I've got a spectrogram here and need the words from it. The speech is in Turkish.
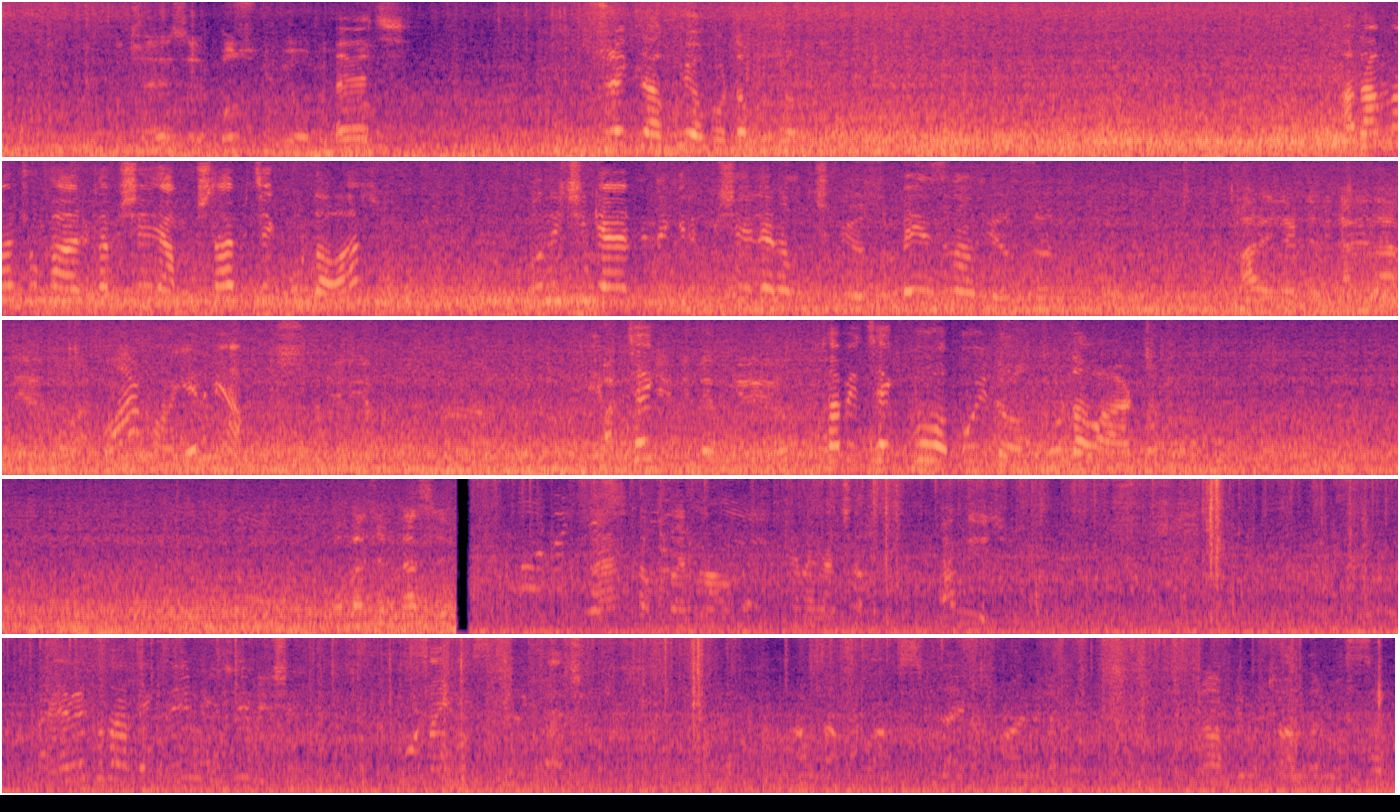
İçerisi buz gibi oldu. Evet. Sürekli akıyor burada buzu. Adamlar çok harika bir şey yapmışlar. Bir tek burada var. Bunun için geldiğinde girip bir şeyler alıp çıkıyorsun. Benzin alıyorsun. Var ileride bir tane daha bir yerde var. Var mı? Yeni mi yapmış? Yeni. E, Bak tek, tabii tek bu buydu. Burada vardı. Babacım nasıl? Aldım. Hemen açalım. Hangi? Ben eve kadar bekleyemeyeceğim için buradayım size güzelce. Allah Allah. Bismillahirrahmanirrahim. Rabbim utandırmasın.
